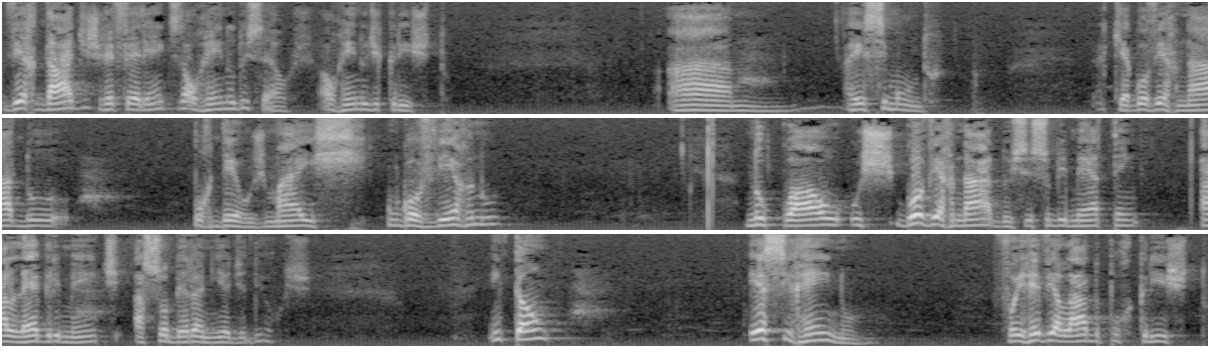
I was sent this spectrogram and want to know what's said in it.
verdades referentes ao reino dos céus, ao reino de Cristo, a, a esse mundo que é governado por Deus, mas um governo no qual os governados se submetem alegremente à soberania de Deus. Então, esse reino foi revelado por Cristo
